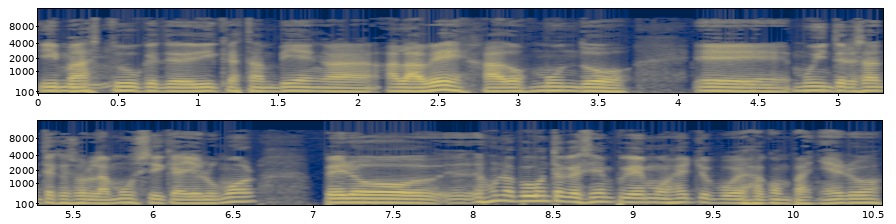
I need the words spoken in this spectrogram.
y más tú que te dedicas también a, a la vez a dos mundos eh, muy interesantes que son la música y el humor, pero es una pregunta que siempre hemos hecho pues a compañeros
